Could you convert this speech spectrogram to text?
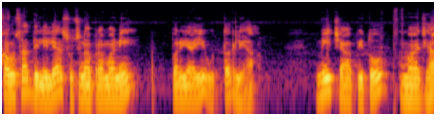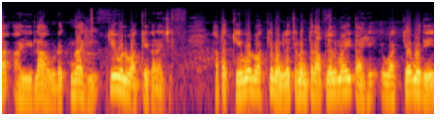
कंसात दिलेल्या सूचनाप्रमाणे पर्यायी उत्तर लिहा. मी चहा पितो माझ्या आईला आवडत नाही केवळ वाक्य करायचे. आता केवळ वाक्य म्हणल्याच्या नंतर आपल्याला माहीत आहे वाक्यामध्ये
